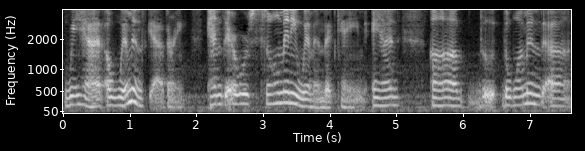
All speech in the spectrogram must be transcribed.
we had a women's gathering, and there were so many women that came. And uh, the the woman, uh,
